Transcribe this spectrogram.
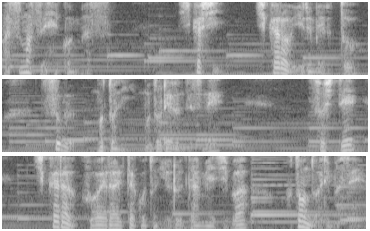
ますます凹みます。しかし力を緩めるとすぐ元に戻れるんですね。そして力を加えられたことによるダメージはほとんどありません。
